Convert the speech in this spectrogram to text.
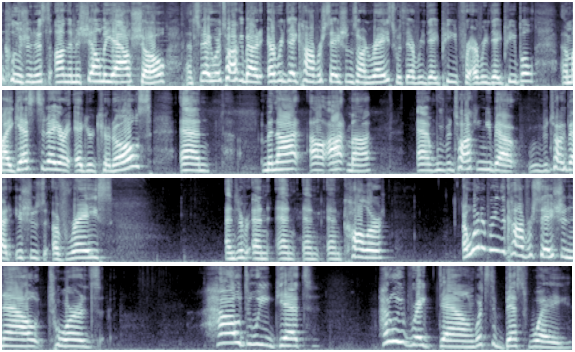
inclusionist on the Michelle Meow Show, and today we're talking about everyday conversations on race with everyday for everyday people. And my guests today are Edgar Quiroz and Menat El Attma, and we've been talking about we've been talking about issues of race and and and and, and color. I want to bring the conversation now towards how do we get how do we break down what's the best way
